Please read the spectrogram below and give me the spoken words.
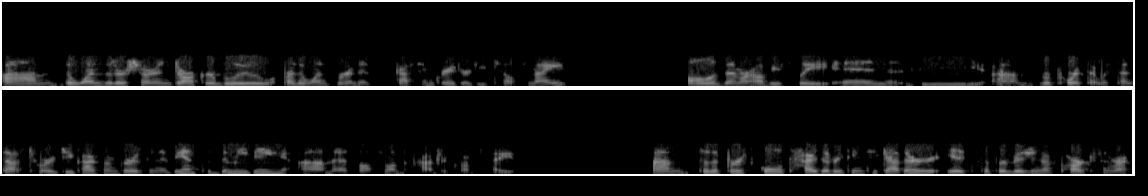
Um, the ones that are shown in darker blue are the ones we're going to discuss in greater detail tonight. All of them are obviously in the um, report that was sent out to our GPAC members in advance of the meeting, um, and it's also on the project website. Um, so the first goal ties everything together. It's the provision of parks and rec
